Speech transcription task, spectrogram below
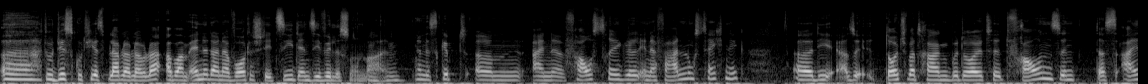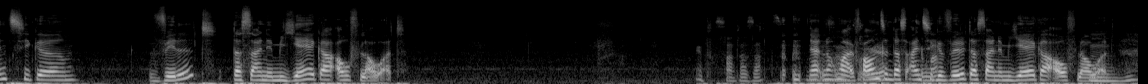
äh, du diskutierst, bla bla bla bla, aber am Ende deiner Worte steht sie, denn sie will es nun mal. Mhm. Und es gibt ähm, eine Faustregel in der Verhandlungstechnik, äh, die also deutsch übertragen bedeutet, Frauen sind das einzige Wild, das seinem Jäger auflauert. Interessanter Satz. Ja, nochmal, Frauen sind das einzige. Wild, das seinem Jäger auflauert. Mhm.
